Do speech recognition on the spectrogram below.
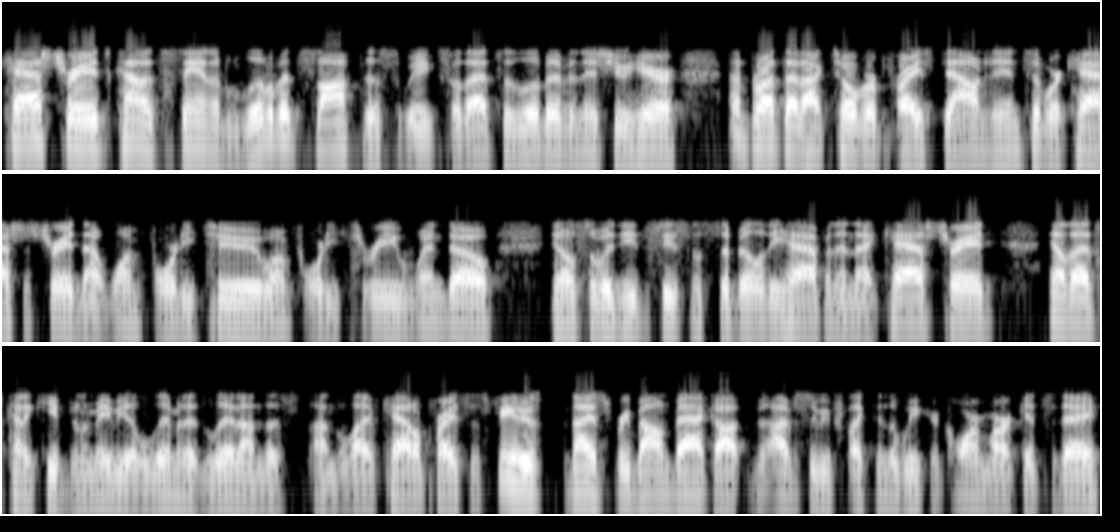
Cash trades kind of staying a little bit soft this week, so that's a little bit of an issue here. I brought that October price down into where cash is trading that 142, 143 window. You know, so we need to see some stability happen in that cash trade you know that's kind of keeping maybe a limited lid on this on the live cattle prices. Feeders nice rebound back, obviously reflecting the weaker corn market today.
